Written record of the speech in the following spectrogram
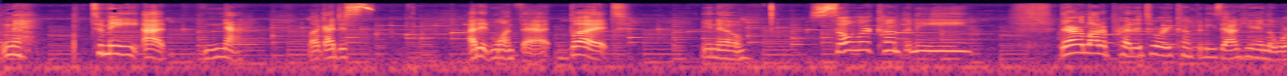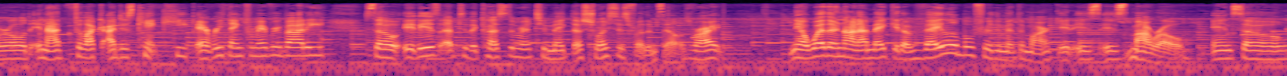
nah. To me, I, nah. Like, I just, I didn't want that. But, you know, solar company, there are a lot of predatory companies out here in the world and I feel like I just can't keep everything from everybody. So it is up to the customer to make those choices for themselves, right? Now, whether or not I make it available for them at the market is, is my role. And so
